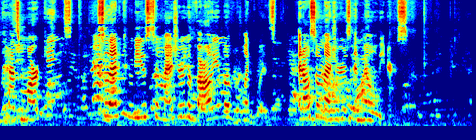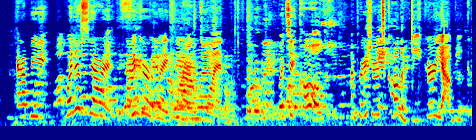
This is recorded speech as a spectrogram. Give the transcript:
that has markings so that it can be used to measure the volume of liquids. It also measures in milliliters. Abby, what is that thicker like round one? What's it called? I'm pretty sure it's called a beaker. Yeah, a beaker.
